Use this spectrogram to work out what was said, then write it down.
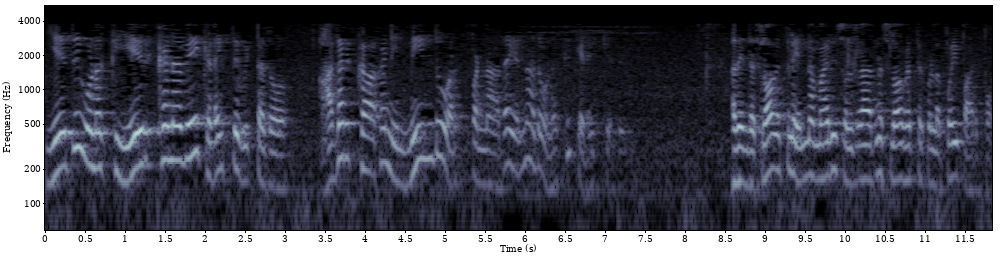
எது உனக்கு ஏற்கனவே கிடைத்து விட்டதோ அதற்காக நீ மீண்டும் ஒர்க் பண்ணாத என்ன அது உனக்கு கிடைக்குது. அது இந்த ஸ்லோகத்துல என்ன மாதிரி சொல்றாருன்னு ஸ்லோகத்துக்குள்ள போய் பார்ப்போம்.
